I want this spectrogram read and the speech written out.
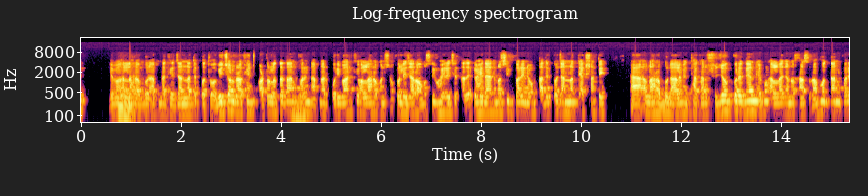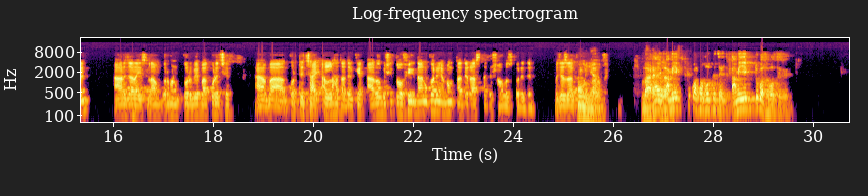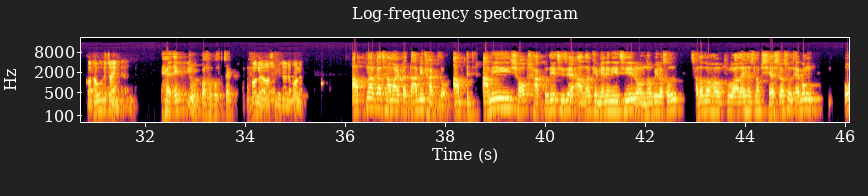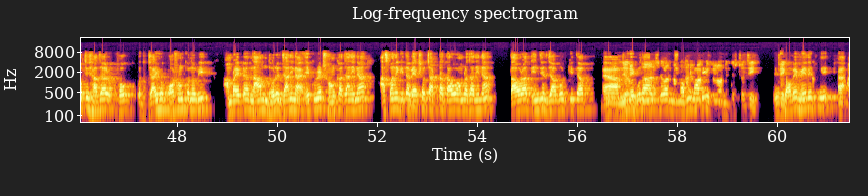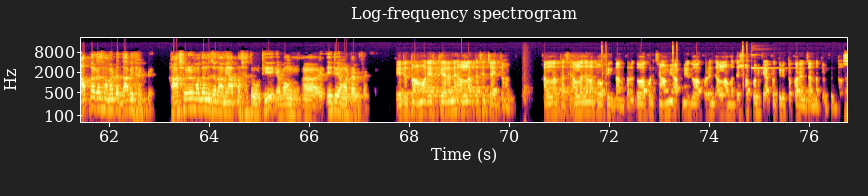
এবং আল্লাহ রাব্বুল আপনাকে জান্নাতের পথে অবিচল রাখেন অটলতা দান করেন। আপনার পরিবারকে আল্লাহ রাব্বুল সকলে যারা অমুসলিম হয়ে রয়েছে তাদেরকে হেদায়ত নসিব করেন এবং তাদেরকেও জান্নাতে একসাথে আহ আল্লাহ রাব্বুল আলমের থাকার সুযোগ করে দেন এবং আল্লাহ যেন খাস রহমত দান করেন। আর যারা ইসলাম গ্রহণ করবে বা করেছে আহ, বা করতে চায় আল্লাহ তাদেরকে আরও বেশি তৌফিক দান করেন এবং তাদের রাস্তাকে সহজ করে দেন। আমি একটু কথা বলতে চাই। আমি একটু কথা বলতে চাই। কথা বলতে চাই? না হ্যাঁ একটু কথা বলতে চাই। বলেন অসুবিধা নেই বলেন। আপনার কাছে আমার একটা দাবি থাকল। আমি সব সাক্ষ্য দিয়েছি যে আল্লাহকে মেনে নিয়েছি নবী রসুল সাল্লাল্লাহু আলাইহি আসলাম শেষ রসুল এবং পঁচিশ হাজার হোক যাই হোক অসংখ্য নবী। আমরা এটা নাম ধরে জানি না একুরেট সংখ্যা জানি না। আসমানি কিতাব একশো চারটা তাও আমরা জানি না। তাওরাত ইঞ্জিল জাবুর কিতাব এগুলা মেনেছি আহ, আপনার কাছে আমার একটা দাবি থাকবে। হাসরের ময়দানে যেন আমি আপনার সাথে উঠি এবং এইটাই আমার দাবি থাকবে। এটা তো আমার এখতিয়ারে নেই আল্লাহর কাছে চাইতে হবে। আল্লাহর কাছে আল্লাহ যেন তৌফিক দান করে। দোয়া করছি আমি আপনি দোয়া করেন যে আল্লাহ আমাদের সকলকে একত্রিত করেন জান্নাতুল ফিরদৌস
